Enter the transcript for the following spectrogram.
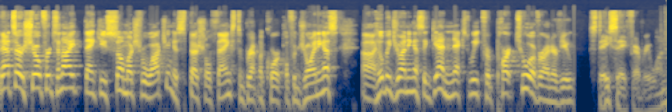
That's our show for tonight. Thank you so much for watching. A special thanks to Brent McCorkle for joining us. Uh, he'll be joining us again next week for part two of our interview. Stay safe, everyone.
